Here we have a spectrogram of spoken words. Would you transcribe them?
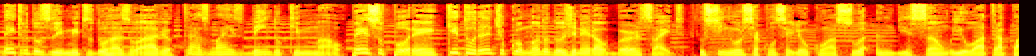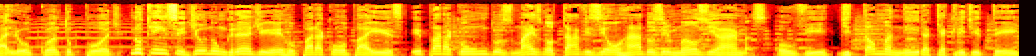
dentro dos limites do razoável, traz mais bem do que mal. Penso, porém, que durante o comando do general Burnside, o senhor se aconselhou com a sua ambição e o atrapalhou quanto pôde, no que incidiu num grande erro para com o país e para com um dos mais notáveis e honrados irmãos de armas. Ouvi de tal maneira que acreditei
